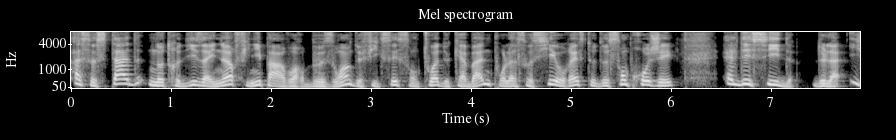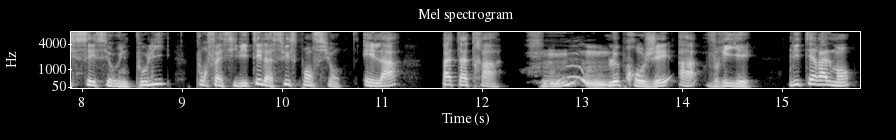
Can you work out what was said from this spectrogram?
À ce stade, notre designer finit par avoir besoin de fixer son toit de cabane pour l'associer au reste de son projet. Elle décide de la hisser sur une poulie pour faciliter la suspension. Et là, patatras. Hmm. Le projet a vrillé. Littéralement.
